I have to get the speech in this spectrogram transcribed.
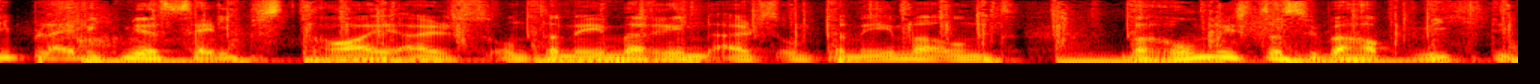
Wie bleibe ich mir selbst treu als Unternehmerin, als Unternehmer und warum ist das überhaupt wichtig?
